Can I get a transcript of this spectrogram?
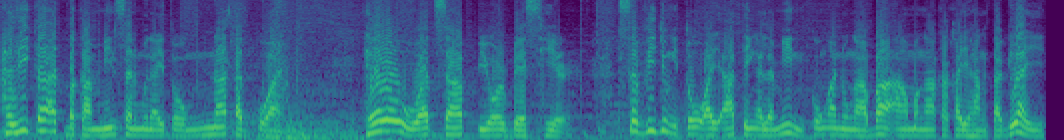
Halika at baka minsan mo na itong natagpuan. Hello, what's up? Your best here. Sa videong ito ay ating alamin kung ano nga ba ang mga kakayahang taglay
